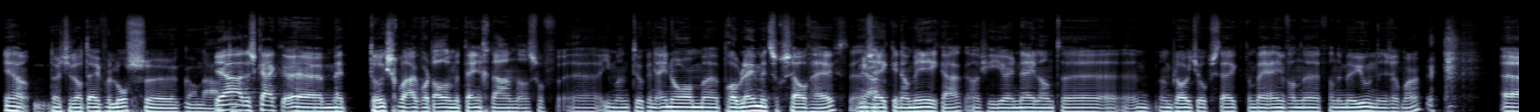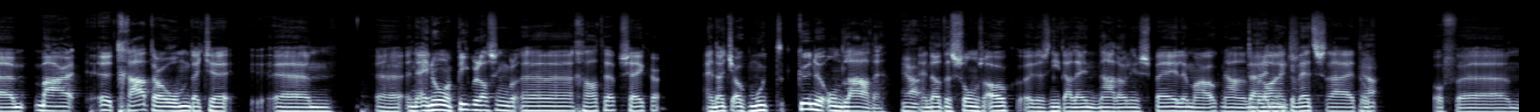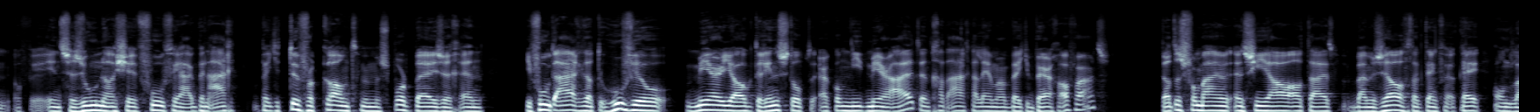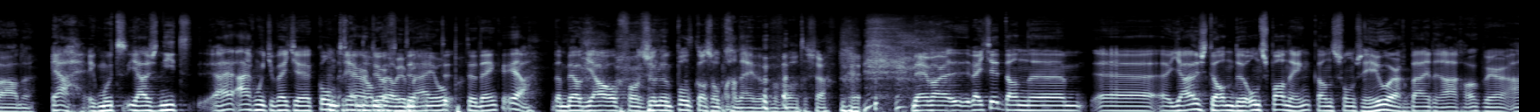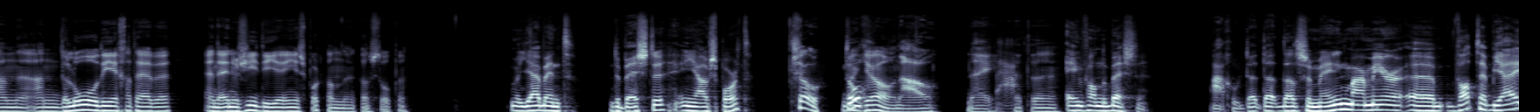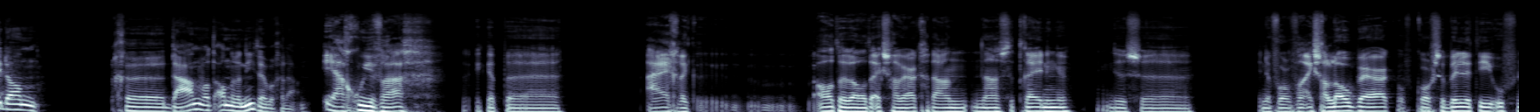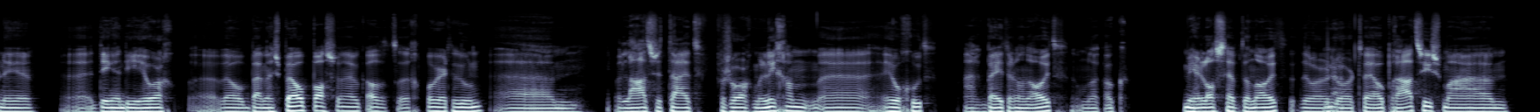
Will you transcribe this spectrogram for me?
ja. Dat je dat even los kan laten. Ja, dus kijk, met drugsgebruik wordt altijd meteen gedaan alsof iemand natuurlijk een enorm probleem met zichzelf heeft. En ja. zeker in Amerika, als je hier in Nederland een, een, blootje opsteekt, dan ben je een van de, van de miljoenen, zeg maar. um, maar het gaat erom dat je um, een enorme piekbelasting gehad hebt, zeker. En dat je ook moet kunnen ontladen. Ja. En dat is soms ook, dus niet alleen na de Olympische Spelen, maar ook na een Tijdens. belangrijke wedstrijd. Of, of, uh, of in het seizoen als je voelt van ja, ik ben eigenlijk een beetje te verkrampt met mijn sport bezig. En je voelt eigenlijk dat hoeveel meer je ook erin stopt, er komt niet meer uit. En het gaat eigenlijk alleen maar een beetje bergafwaarts. Dat is voor mij een signaal altijd bij mezelf. Dat ik denk van oké. Okay, Ontladen. Ja, ik moet juist niet. Hè, eigenlijk moet je een beetje contrair en, en durven te, mij op. Te, te, denken. Ja, dan bel ik jou op van zullen we een podcast op gaan nemen bijvoorbeeld of zo. Nee, nee maar weet je, dan uh, uh, juist dan de ontspanning kan soms heel erg bijdragen ook weer aan, aan de lol die je gaat hebben en de energie die je in je sport kan, kan stoppen. Maar jij bent de beste in jouw sport. Zo, Toch? dankjewel. Nou, Nee, ja, dat, uh... een van de beste. Ah, goed, dat, dat, dat is een mening. Maar meer, uh, wat heb jij dan gedaan wat anderen niet hebben gedaan? Ja, goede vraag. Ik heb uh, eigenlijk altijd wel wat extra werk gedaan naast de trainingen. Dus in de vorm van extra loopwerk of core stability oefeningen. dingen die heel erg wel bij mijn spel passen, heb ik altijd geprobeerd te doen. Ehm, de laatste tijd verzorg ik mijn lichaam uh, heel goed. Eigenlijk beter dan ooit. Omdat ik ook meer last heb dan ooit door, door twee operaties. Maar um,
